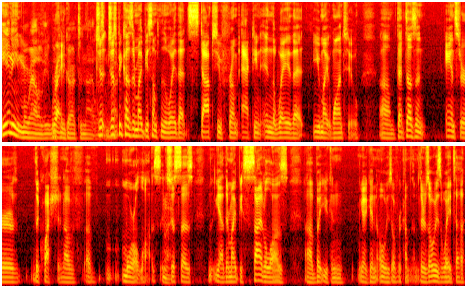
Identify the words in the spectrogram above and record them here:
any morality with Right. regard to nihilism. just, just right? because there might be something in the way that stops you from acting in the way that you might want to, um, that doesn't answer the question of, of moral laws. It Right. just says, yeah, there might be societal laws, uh, but you can you can always overcome them. There's always a way to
